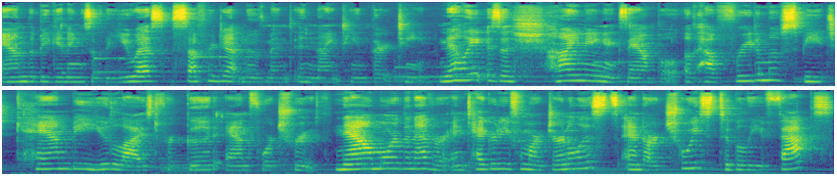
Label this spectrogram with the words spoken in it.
and the beginnings of the U.S. suffragette movement in 1913. Nellie is a shining example of how freedom of speech can be utilized for good and for truth. Now more than ever, integrity from our journalists and our choice to believe facts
